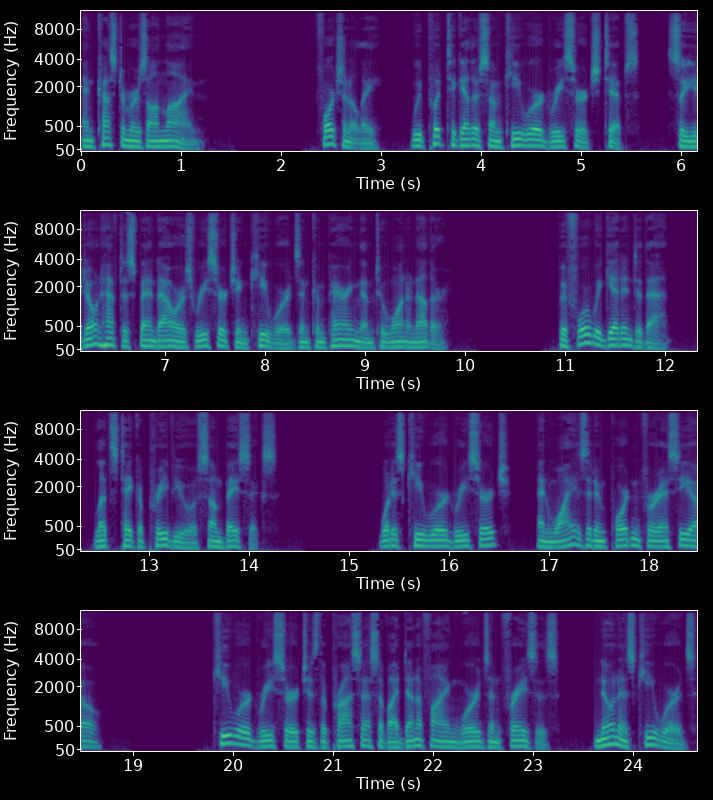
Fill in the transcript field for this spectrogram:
and customers online. Fortunately, we put together some keyword research tips, so you don't have to spend hours researching keywords and comparing them to one another. Before we get into that, let's take a preview of some basics. What is keyword research, and why is it important for SEO? Keyword research is the process of identifying words and phrases, known as keywords,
